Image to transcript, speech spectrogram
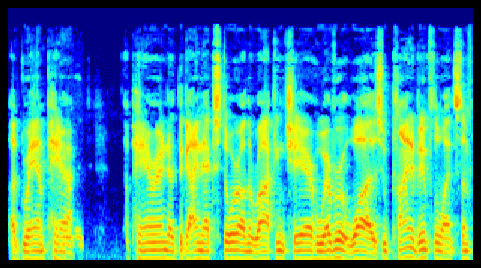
a grandparent, yeah. a parent, or the guy next door on the rocking chair, whoever it was who kind of influenced them.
